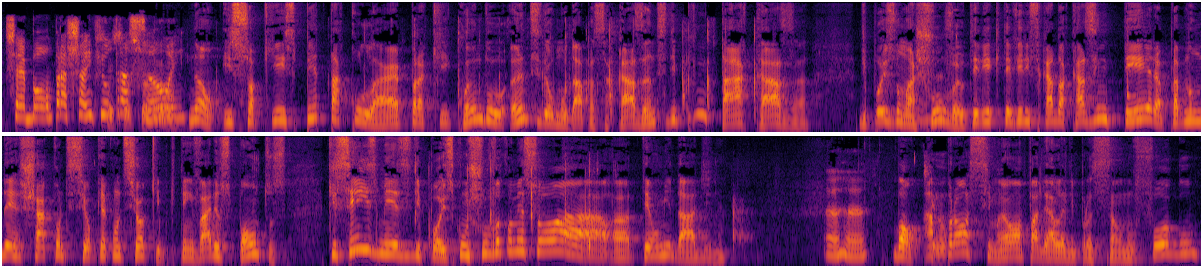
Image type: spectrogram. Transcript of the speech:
Isso é bom pra achar infiltração, hein? Não, isso aqui é espetacular para que quando antes de eu mudar para essa casa, antes de pintar a casa, depois de uma chuva, eu teria que ter verificado a casa inteira para não deixar acontecer o que aconteceu aqui, porque tem vários pontos que seis meses depois, com chuva, começou a, a ter umidade, né? Aham. Bom, a próxima é uma panela de procissão no fogo.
